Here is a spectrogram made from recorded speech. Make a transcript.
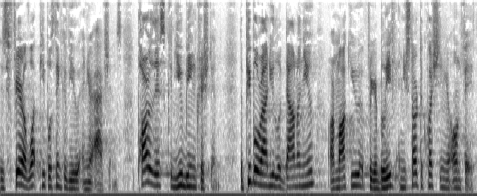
is fear of what people think of you and your actions. Part of this could you being Christian. The people around you look down on you or mock you for your belief and you start to question your own faith.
